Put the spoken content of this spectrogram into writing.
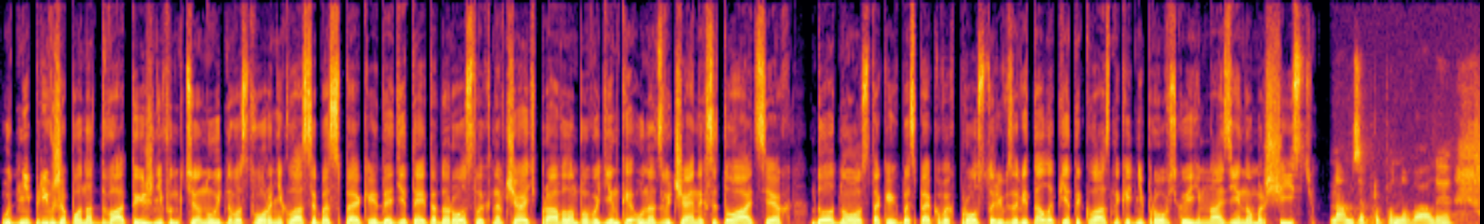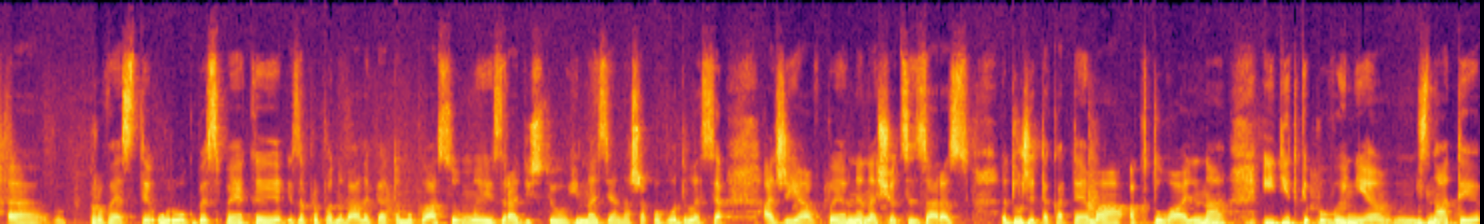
У Дніпрі вже понад два тижні функціонують новостворені класи безпеки, де дітей та дорослих навчають правилам поведінки у надзвичайних ситуаціях. До одного з таких безпекових просторів завітали п'ятикласники Дніпровської гімназії номер 6 Нам запропонували е, провести урок безпеки і запропонували п'ятому класу. Ми з радістю гімназія наша погодилася, адже я впевнена, що це зараз дуже така тема актуальна, і дітки повинні знати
